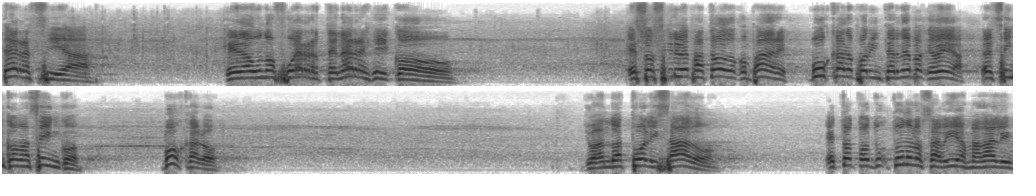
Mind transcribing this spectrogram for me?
tercia. Queda uno fuerte, enérgico. Eso sirve para todo, compadre. Búscalo por internet para que vea. El 5 más 5. Búscalo. Yo ando actualizado. Esto tú, no lo sabías, Magali.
